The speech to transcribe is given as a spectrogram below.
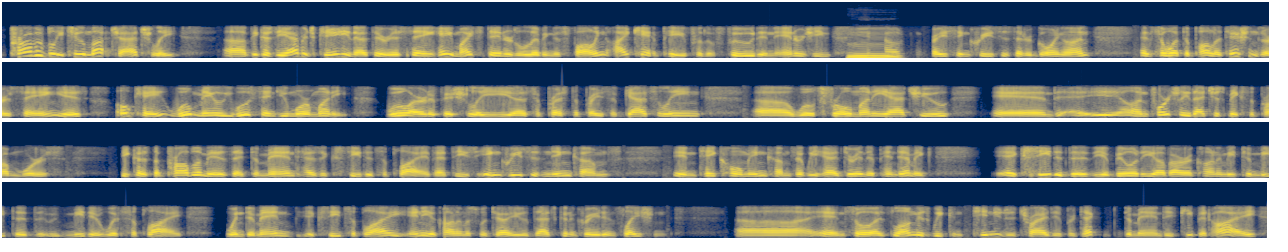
probably too much, actually. Uh, because the average Canadian out there is saying, "Hey, my standard of living is falling. I can't pay for the food and energy mm. and price increases that are going on." And so what the politicians are saying is, okay, we'll mail you, we'll send you more money. We'll artificially uh, suppress the price of gasoline. Uh, we'll throw money at you. And uh, unfortunately, that just makes the problem worse because the problem is that demand has exceeded supply, that these increases in incomes, in take home incomes that we had during the pandemic, exceeded the, the ability of our economy to meet the, the meet it with supply. When demand exceeds supply, any economist would tell you that's going to create inflation. Uh, and so, as long as we continue to try to protect demand and keep it high,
